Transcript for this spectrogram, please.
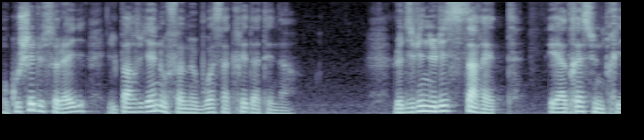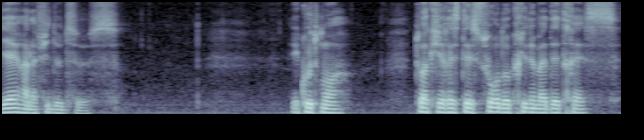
Au coucher du soleil, ils parviennent au fameux bois sacré d'Athéna. Le divin Ulysse s'arrête et adresse une prière à la fille de Zeus. Écoute-moi, toi qui restais sourde au cri de ma détresse,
